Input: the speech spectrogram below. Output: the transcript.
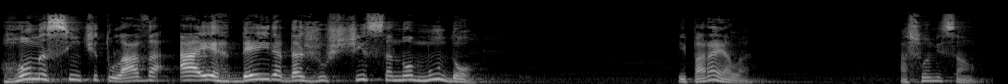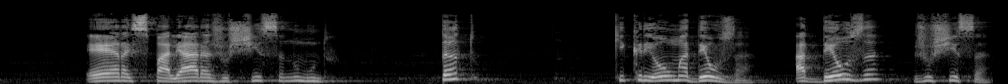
Roma se intitulava a herdeira da justiça no mundo. E para ela, a sua missão era espalhar a justiça no mundo. Tanto que criou uma deusa, a deusa justiça.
